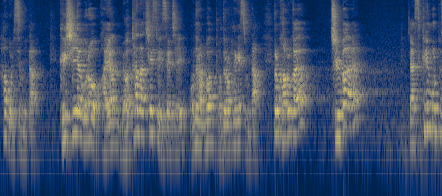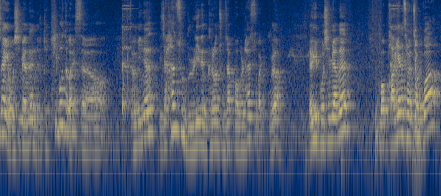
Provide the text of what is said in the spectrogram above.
하고 있습니다. 그 실력으로 과연 몇 하나 칠 수 있을지 오늘 한번 보도록 하겠습니다. 그럼 가볼까요? 출발! 자, 스크린 골프장에 오시면은 이렇게 키보드가 있어요. 여기는 이제 한 수 물리는 그런 조작법을 할 수가 있고요. 여기 보시면은 뭐 방향 설정과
